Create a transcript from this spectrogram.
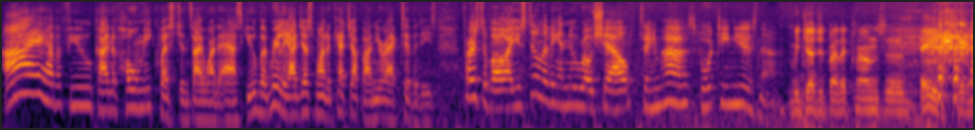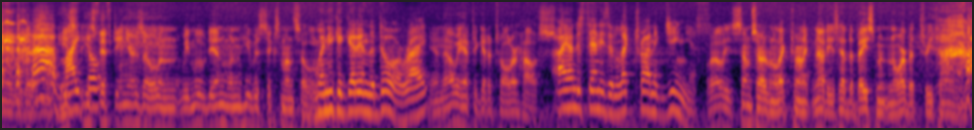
I have a few kind of homey questions I want to ask you, but really I just want to catch up on your activities. First of all, are you still living in New Rochelle? Same house, 14 years now. We judge it by that clown's uh, age sitting over there. He's, Michael. he's 15 years old, and we moved in when he was six months old. When he could get in the door, right? and now we have to get a taller house. I understand he's an electronic genius. Well, he's some sort of an electronic nut. He's had the basement in orbit three times.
